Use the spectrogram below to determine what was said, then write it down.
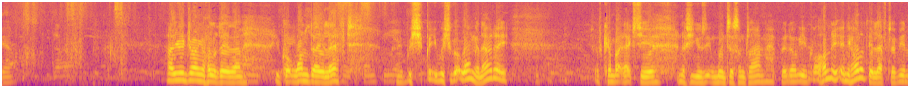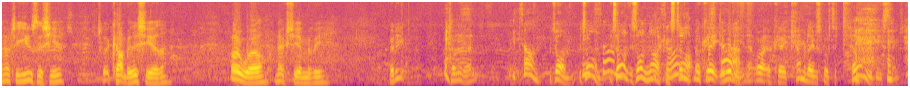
bien. How are you enjoying your holiday then? You've got one day left. You wish, but you wish you got longer now, don't you? Sort of come back next year, unless you use it in winter sometime. But don't, you've got holiday, any holiday left, have you, now to use this year? So it can't be this year then. Oh well, next year maybe. Ready? Tell me then. It's on. It's on. It's, on. It's on. It's on. Now I can start. Okay, you're ready. Right. Okay. Camera lady's supposed to tell me these things.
